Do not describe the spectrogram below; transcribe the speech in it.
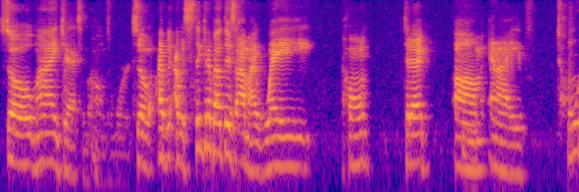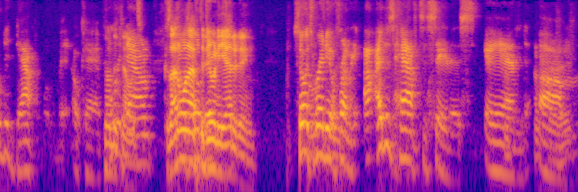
So my Jackson Mahomes award. So I, I was thinking about this on my way home today, um, and I've toned it down a little bit. Okay, I've toned, toned it down because I don't want to have to bit. do any editing. So it's radio friendly. I, I, just have to say this, and okay. um,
